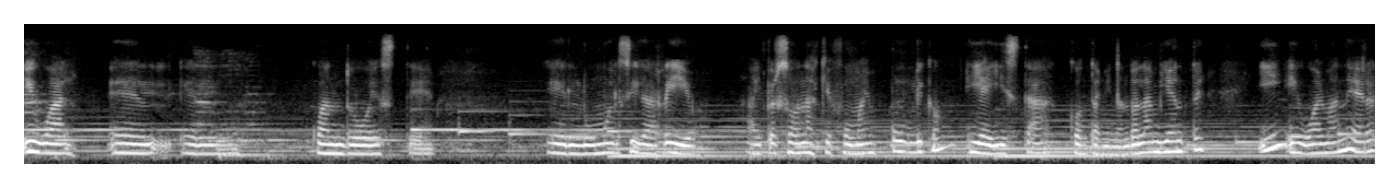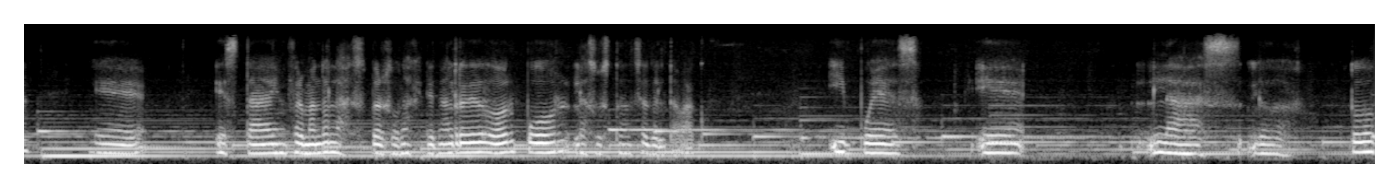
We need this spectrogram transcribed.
Igual, el, cuando este, el humo del cigarrillo, hay personas que fuman en público y ahí está contaminando el ambiente y igual manera eh, está enfermando a las personas que tienen alrededor por las sustancias del tabaco. Y pues eh, las, todo,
